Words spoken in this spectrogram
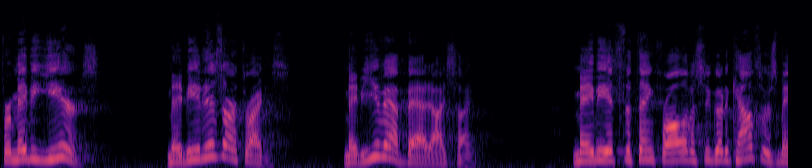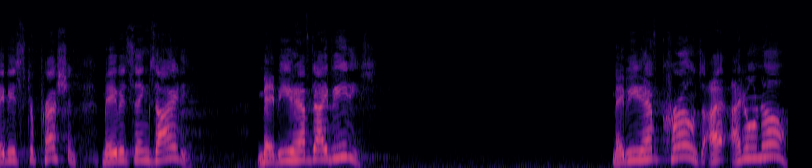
for maybe years? Maybe it is arthritis. Maybe you've had bad eyesight. Maybe it's the thing for all of us who go to counselors. Maybe it's depression. Maybe it's anxiety. Maybe you have diabetes. Maybe you have Crohn's. I, I don't know.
